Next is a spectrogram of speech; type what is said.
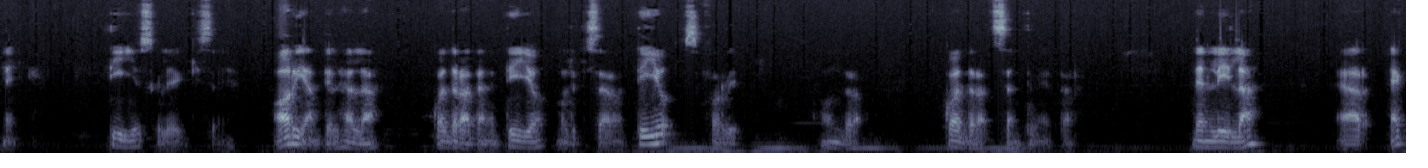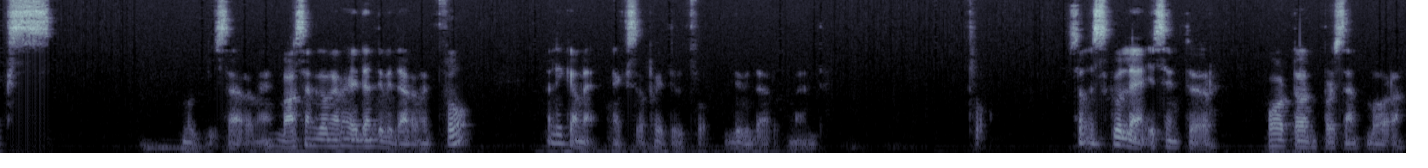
nej, 10 skulle jag säga. Arean till hela kvadraten är 10, multiplicerar med 10 så får vi 100 kvadratcentimeter. Den lilla är x multiplicerar med basen gånger höjden dividerar med 2 är lika med x upphöjt till 2 dividerat med 2. Som skulle i sin tur 18 procent bara.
